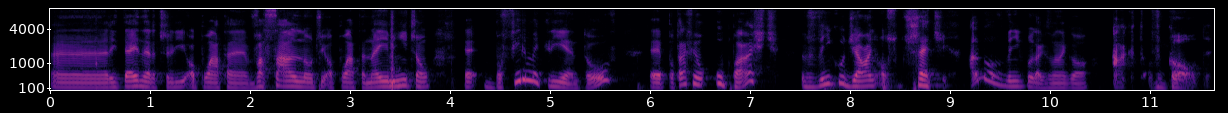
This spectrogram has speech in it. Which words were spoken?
e, retainer, czyli opłatę wasalną, czyli opłatę najemniczą, e, bo firmy klientów e, potrafią upaść w wyniku działań osób trzecich albo w wyniku tak zwanego act of God,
